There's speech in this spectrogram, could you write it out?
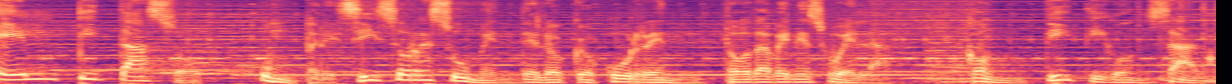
El Pitazo, un preciso resumen de lo que ocurre en toda Venezuela, con Titi González.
